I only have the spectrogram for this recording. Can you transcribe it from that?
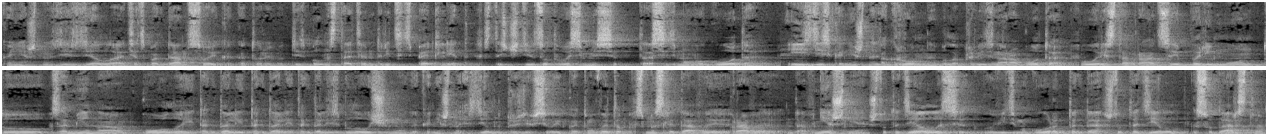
конечно, здесь сделал отец Богдан Сойко, который вот здесь был настоятелем 35 лет, с 1987 года. И здесь, конечно, огромная была проведена работа по реставрации, по ремонту, замена пола и так далее, и так далее, и так далее. Здесь было очень много, конечно, сделано прежде всего им. Поэтому в этом смысле, да, вы правы, да, внешне что-то делалось, видимо, город тогда что-то делал, государство,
